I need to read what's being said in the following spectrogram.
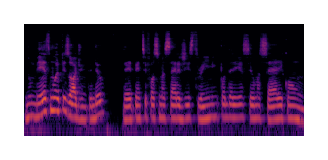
no mesmo episódio, entendeu? De repente, se fosse uma série de streaming, poderia ser uma série com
